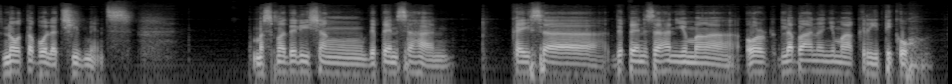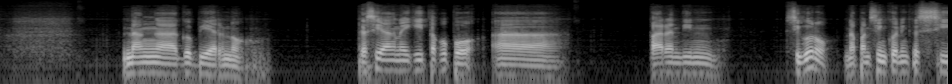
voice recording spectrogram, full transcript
notable achievements. Mas madali siyang depensahan kaysa depensahan yung mga or labanan yung mga kritiko ng ah, gobyerno. Kasi ang nakikita ko po, ah, parang din siguro napansin ko rin kasi si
